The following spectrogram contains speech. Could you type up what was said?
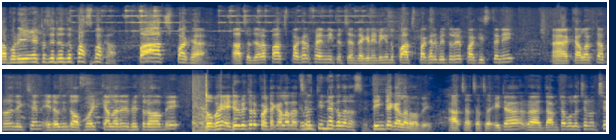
তারপরে একটা যেটা হচ্ছে পাঁচ পাখা। পাঁচ পাখা। আচ্ছা যারা পাঁচ পাখার ফ্যান নিতে চান দেখেন এটা কিন্তু পাঁচ পাখার ভেতরে পাকিস্তানি কালারটা আপনারা দেখছেন এটাও কিন্তু অফ হোয়াইট কালারের ভেতরে হবে। তো ভাই এটার ভেতরে কয়টা কালার আছে? তিনটা কালার আছে। তিনটা কালার হবে। আচ্ছা আচ্ছা আচ্ছা এটা দামটা বলেছেন হচ্ছে?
